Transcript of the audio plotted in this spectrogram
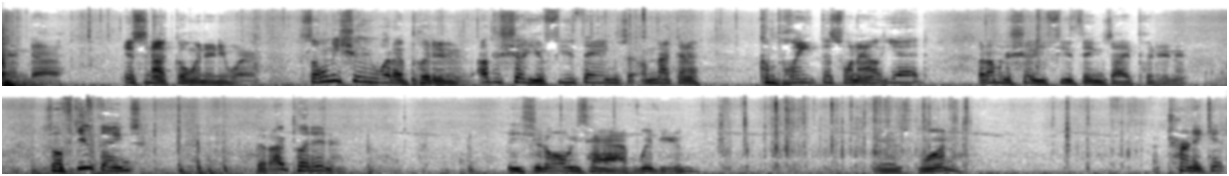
and uh, it's not going anywhere. So let me show you what I put in it. I'll just show you a few things. I'm not gonna complete this one out yet, but I'm gonna show you a few things I put in it. So a few things that I put in it, you should always have with you is one, a tourniquet,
